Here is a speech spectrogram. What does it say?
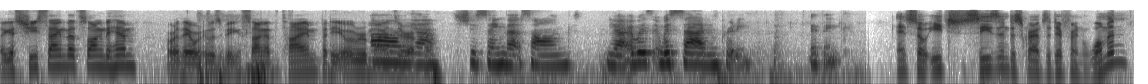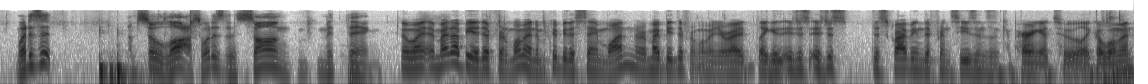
I guess she sang that song to him, or they were, it was being sung at the time. But he, it reminds Oh, her yeah, of him. Yeah, she sang that song. Yeah, it was it was sad and pretty. I think. And so each season describes a different woman. What is it? I'm so lost. What is the song thing? It might, it might not be a different woman. It could be the same one, or it might be a different woman. You're right. Like it, it's just it's just describing different seasons and comparing it to like a woman.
